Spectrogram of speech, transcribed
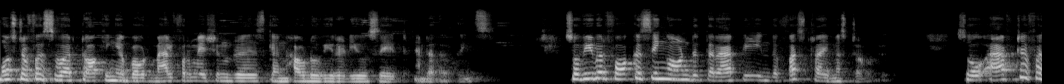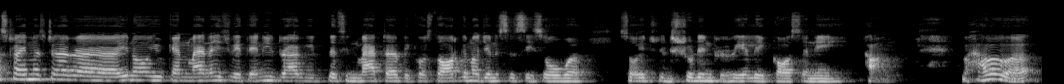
Most of us were talking about malformation risk and how do we reduce it and other things. So we were focusing on the therapy in the first trimester. So after first trimester, uh, you know, you can manage with any drug. It doesn't matter because the organogenesis is over. So it, it shouldn't really cause any harm. However,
